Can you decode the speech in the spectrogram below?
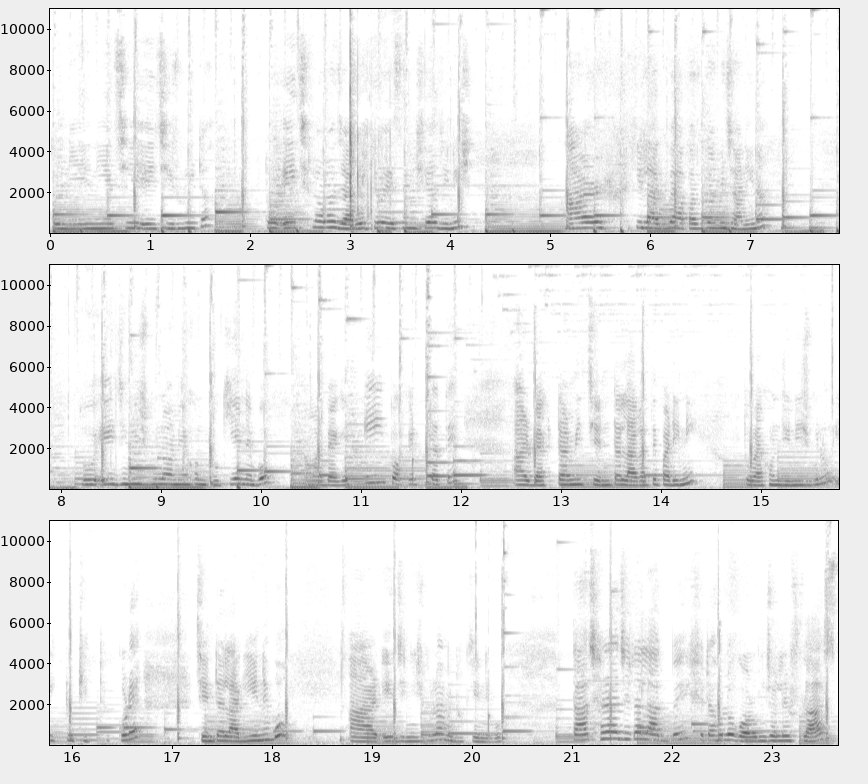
তো নিয়ে নিয়েছি এই চিরুনিটা। তো এই ছিল আমার যাবতীয় এসেনশিয়াল জিনিস। আর কি লাগবে আপাতত আমি জানি না। তো এই জিনিসগুলো আমি এখন ঢুকিয়ে নেব আমার ব্যাগের এই পকেটটাতে। আর ব্যাগটা আমি চেনটা লাগাতে পারিনি, তো এখন জিনিসগুলো একটু ঠিকঠাক করে চেনটা লাগিয়ে নেব আর এই জিনিসগুলো আমি ঢুকিয়ে নেব। তাছাড়া যেটা লাগবে সেটা হলো গরম জলের ফ্লাস্ক,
